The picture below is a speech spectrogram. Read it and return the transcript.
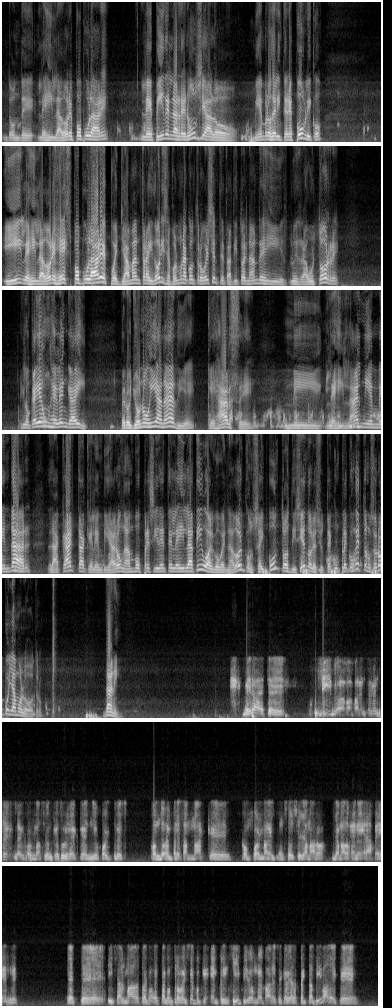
donde legisladores populares le piden la renuncia a los miembros del interés público y legisladores ex populares pues llaman traidor y se forma una controversia entre Tatito Hernández y Luis Raúl Torres. Y lo que hay es un gelengue ahí. Pero yo no oí a nadie quejarse, ni legislar, ni enmendar la carta que le enviaron ambos presidentes legislativos al gobernador con seis puntos diciéndole si usted cumple con esto, nosotros apoyamos lo otro. Dani. Mira, este, Sí, pero aparentemente la información que surge es que es New Fortress con dos empresas más que conforman el consorcio llamado, llamado Genera PR. Este, y se ha armado esta, esta controversia porque en principio me parece que había la expectativa de que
